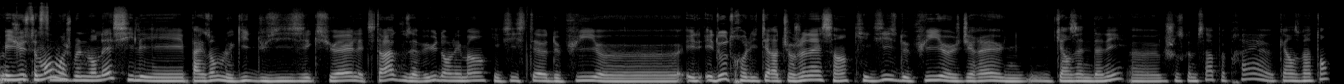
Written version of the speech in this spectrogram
mais justement, moi, je me demandais si, les, par exemple, le guide du zizi sexuel, etc., que vous avez eu dans les mains, qui existait depuis, euh, et, d'autres littératures jeunesse, hein, qui existent depuis, euh, je dirais, une, quinzaine d'années, euh, quelque chose comme ça, à peu près, 15-20 ans.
